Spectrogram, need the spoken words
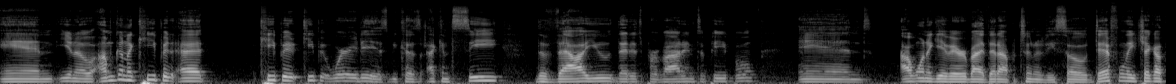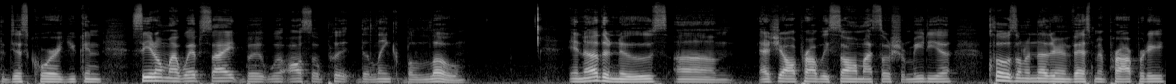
And, you know, I'm to keep it at, keep it, keep it where it is because I can see the value that it's providing to people. And I want to give everybody that opportunity. So definitely check out the Discord. You can see it on my website, but we'll also put the link below. In other news, um, as y'all probably saw on my social media, closed on another investment property.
